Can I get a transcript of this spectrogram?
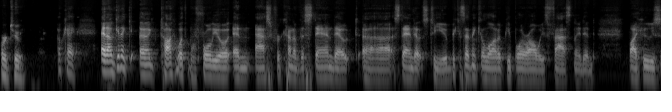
or two. Okay. And i'm going to uh, talk about the portfolio and ask for kind of the standout uh, standouts to you because i think a lot of people are always fascinated by who's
